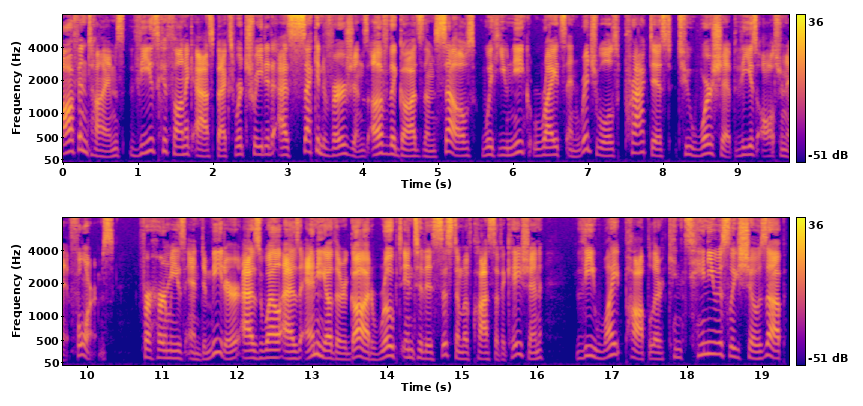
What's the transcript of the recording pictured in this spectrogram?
Oftentimes, these chthonic aspects were treated as second versions of the gods themselves, with unique rites and rituals practiced to worship these alternate forms. For Hermes and Demeter, as well as any other god roped into this system of classification, the white poplar continuously shows up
